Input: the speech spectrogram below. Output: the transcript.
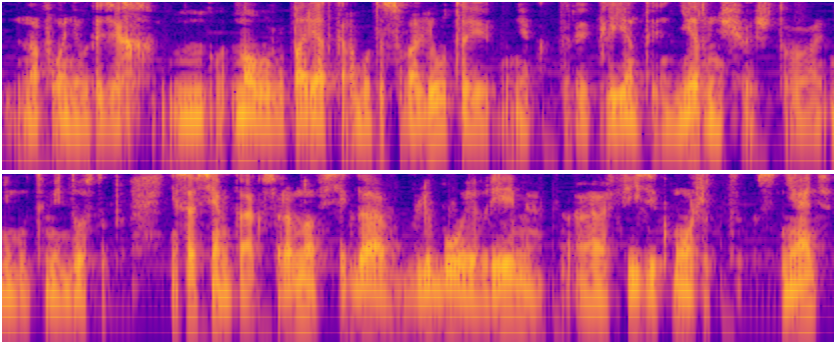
на фоне вот этих нового порядка работы с валютой некоторые клиенты нервничают, что не будут иметь доступ. Не совсем так. Все равно всегда в любое время э, физик может снять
